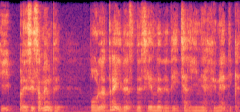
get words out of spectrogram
Y precisamente, Paul Atreides desciende de dicha línea genética.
